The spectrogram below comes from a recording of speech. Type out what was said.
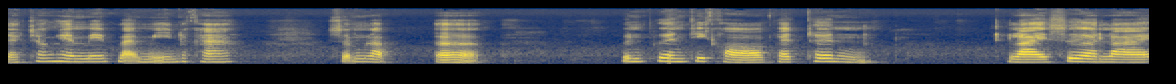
จากช่องแฮมเมดบามีนะคะสำหรับเพื่อนๆที่ขอแพทเทิร์นลายเสื้อลาย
